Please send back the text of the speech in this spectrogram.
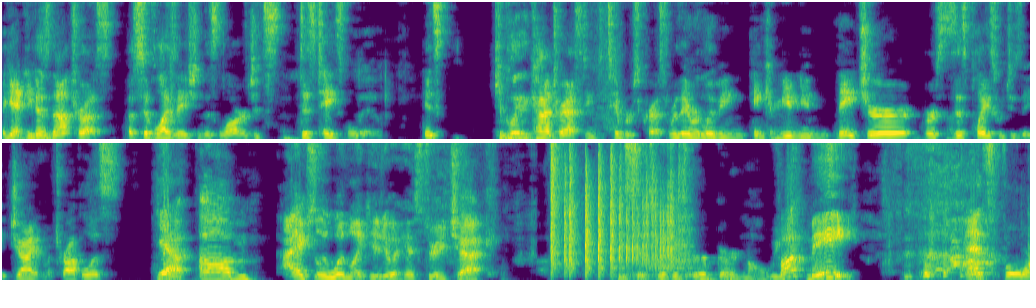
again, he does not trust a civilization this large. It's distasteful to him. It's completely contrasting to Timber's Crest, where they were living in communion with nature, versus this place, which is a giant metropolis. Yeah, um I actually would like you to do a history check. He sits with his herb garden all week. Fuck me! That's four.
